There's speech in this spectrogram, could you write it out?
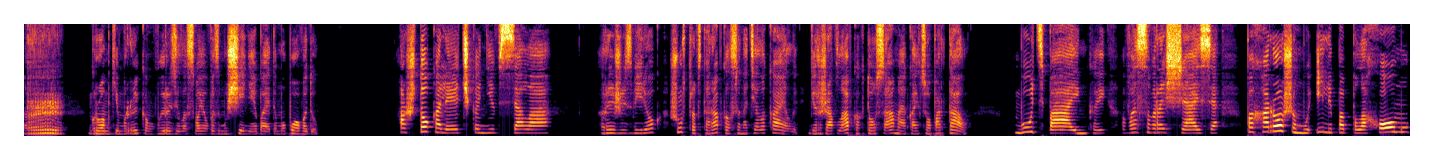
«Рррр!» — громким рыком выразила свое возмущение по этому поводу. «А что колечко не взяла?» Рыжий зверек шустро вскарабкался на тело Кайлы, держа в лапках то самое кольцо-портал. «Будь паинькой, возвращайся, по-хорошему или по-плохому,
